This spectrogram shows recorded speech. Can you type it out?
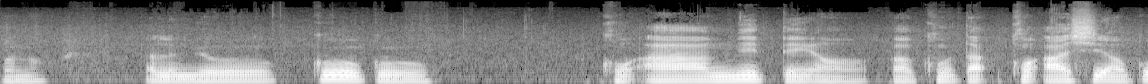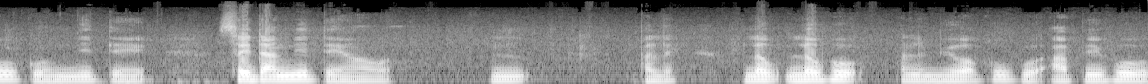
ဘောနော်အဲ့လိုမျိုးကိုယ့်ကိုယ်ခွန်အားမြင့်တင်အောင်အခွန်တခွန်အားရှိအောင်ကိုယ့်ကိုယ်မြင့်တင်စိတ်ဓာတ်မြင့်တင်အောင်ဗာလေလှုပ်လှုပ်ဖို့အဲ့လိုမျိုးကိုယ့်ကိုယ်အားပေးဖို့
